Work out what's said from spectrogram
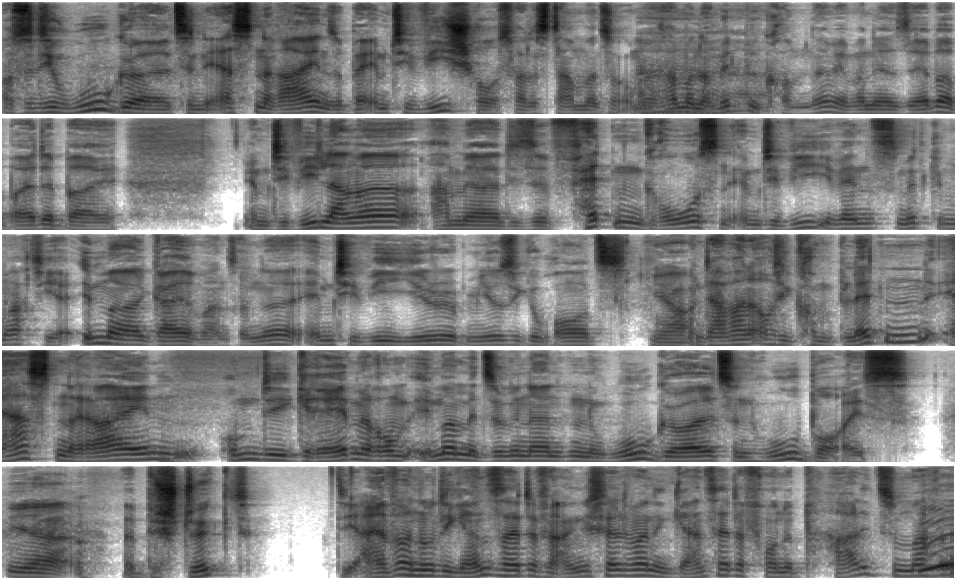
Auch so die Woo-Girls in den ersten Reihen, so bei MTV-Shows war das damals auch immer. Das haben wir noch mitbekommen, ne? Wir waren ja selber beide bei MTV lange, haben ja diese fetten, großen MTV-Events mitgemacht, die ja immer geil waren, so, ne? MTV Europe Music Awards. Ja. Und da waren auch die kompletten ersten Reihen um die Gräben herum immer mit sogenannten Woo-Girls und Woo-Boys Ja. äh, bestückt, die einfach nur die ganze Zeit dafür angestellt waren, die ganze Zeit da vorne Party zu machen,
